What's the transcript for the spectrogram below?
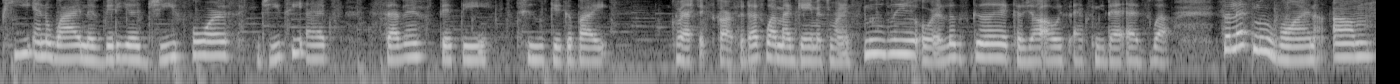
PNY NVIDIA GeForce GTX 750 2 gigabyte graphics card. So that's why my game is running smoothly or it looks good because y'all always ask me that as well. So let's move on. Um,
